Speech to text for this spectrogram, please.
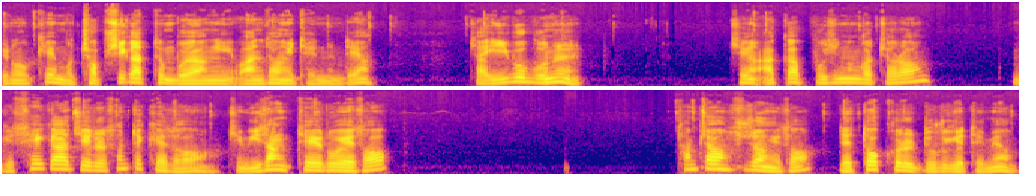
이렇게 뭐 접시 같은 모양이 완성이 됐는데요. 자, 이 부분을 지금 아까 보시는 것처럼 이게 세 가지를 선택해서 지금 이 상태로 해서 3차원 수정해서 네트워크를 누르게 되면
